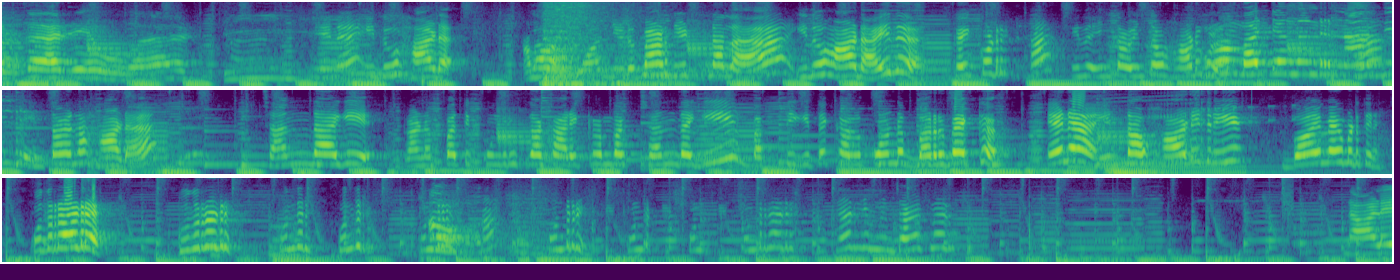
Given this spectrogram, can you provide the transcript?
ಎಕರೆ ಏನೇ ಇದು ಹಾಡ. ಒಂದ್ ಇಡಬಾರ್ದು ಇಟ್ನಲ್ಲ ಇದು ಹಾಡ ಇದು. ಕೈ ಕೊಡ್ರಿ. ಹಾ ಇದು ಇಂಥವ್ ಇಂಥವ್ ಹಾಡುಗಳು. ಇಂಥವೆಲ್ಲ ಹಾಡ. ಚಂದಾಗಿ ಗಣಪತಿ ಕುಂದ್ರಿಸಿದ ಕಾರ್ಯಕ್ರಮದಾಗ ಚಂದಾಗಿ ಭಕ್ತಿ ಗೀತೆ ಕಲ್ಕೊಂಡು ಬರ್ಬೇಕ. ಏನ ಇಂಥವ್ ಹಾಡಿದ್ರಿ, ಬಾಯ್ ಮ್ಯಾಗ ಬಿಡ್ತೀನಿ. ಕುಂದ್ರ ನೋಡ್ರಿ ಕುಂದ್ರ ನೋಡ್ರಿ, ಕುಂದ್ರಿ ಕುಂದ್ರಿ ಕುಂದ್ರಿ. ಹಾ? ಕುಂಡ್ರಿ ಕುಂಡ್ರಿ ಕುಂಡ್ರಿ ಕುಂಡ್ರಿ ನೋಡ್ರಿ. ನೋಡ್ರಿ ನಿಮ್ ನಿಮ್ ನೋಡ್ರಿ. ನಾಳೆ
